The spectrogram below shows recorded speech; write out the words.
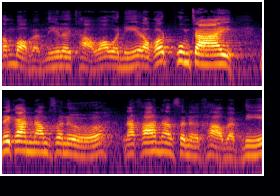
ต้องบอกแบบนี้เลยค่ะว่าวันนี้เราก็ภูมิใจในการนำเสนอนะคะนำเสนอข่าวแบบนี้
